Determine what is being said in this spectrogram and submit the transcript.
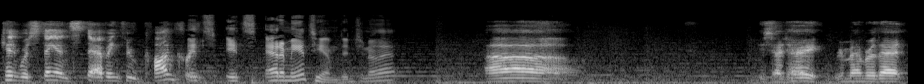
can withstand stabbing through concrete. It's it's adamantium. Didn't you know that? Ah. He said, "Hey, remember that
